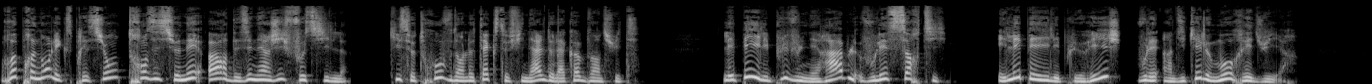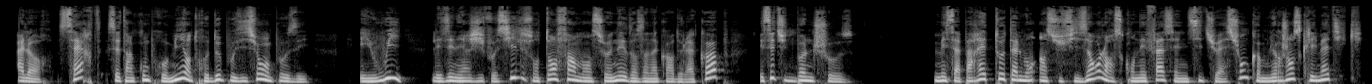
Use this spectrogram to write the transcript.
Reprenons l'expression transitionner hors des énergies fossiles, qui se trouve dans le texte final de la COP 28. Les pays les plus vulnérables voulaient sortir, et les pays les plus riches voulaient indiquer le mot réduire. Alors, certes, c'est un compromis entre deux positions opposées. Et oui, les énergies fossiles sont enfin mentionnées dans un accord de la COP, et c'est une bonne chose. Mais ça paraît totalement insuffisant lorsqu'on est face à une situation comme l'urgence climatique.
